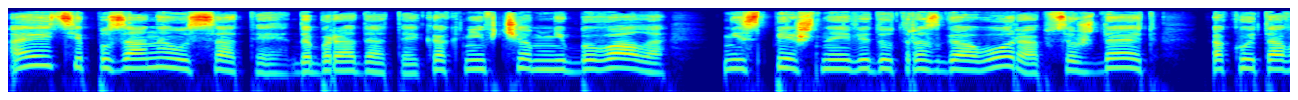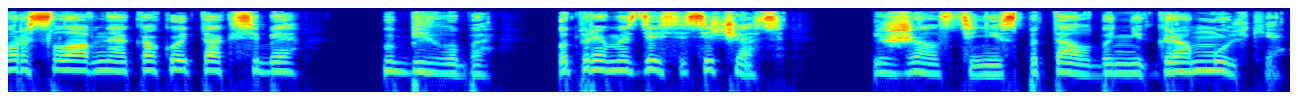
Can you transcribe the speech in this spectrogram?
А эти пузаны усатые да бородатые, как ни в чем не бывало, неспешные ведут разговоры, обсуждают, какой товар славный, а какой так себе. Убила бы. Вот прямо здесь и сейчас и жалости не испытал бы ни грамульки.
